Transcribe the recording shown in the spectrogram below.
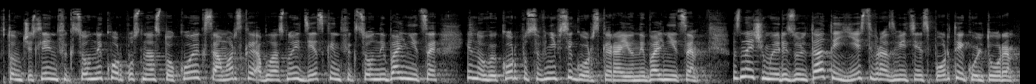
в том числе инфекционный корпус на 100 коек Самарской областной детской инфекционной больницы и новый корпус в Невсегорской районной больнице. Значимые результаты есть в развитии спорта и культуры.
